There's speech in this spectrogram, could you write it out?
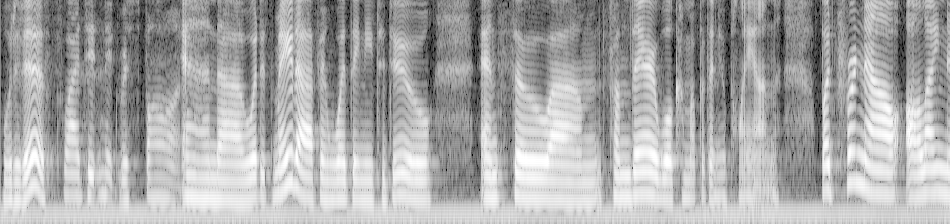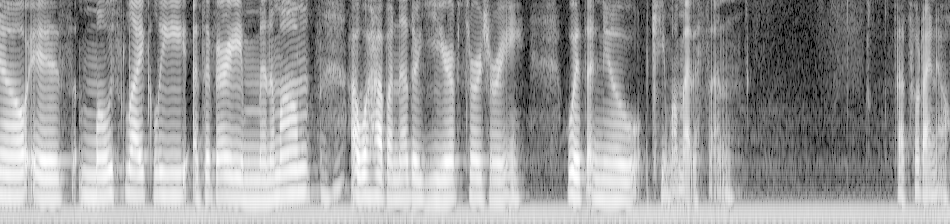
what it is Why didn't it respond? and uh, what it's made of and what they need to do. And so um, from there, we'll come up with a new plan. But for now, all I know is most likely, at the very minimum, mm-hmm. I will have another year of surgery with a new chemo medicine. That's what I know.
